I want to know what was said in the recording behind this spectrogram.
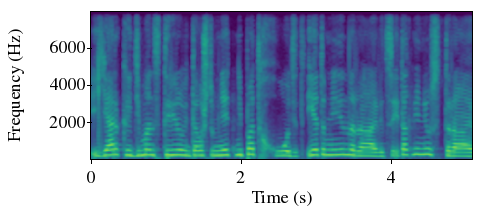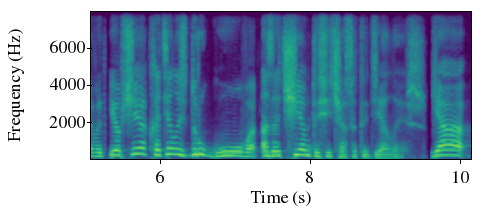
яркое демонстрирование того, что мне это не подходит, и это мне не нравится, и так мне не устраивает, и вообще хотелось другого. А зачем ты сейчас это делаешь? Я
